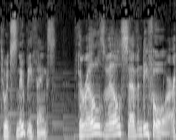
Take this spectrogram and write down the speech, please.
To which Snoopy thinks, Thrillsville 74.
